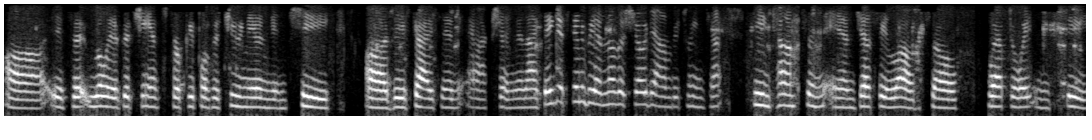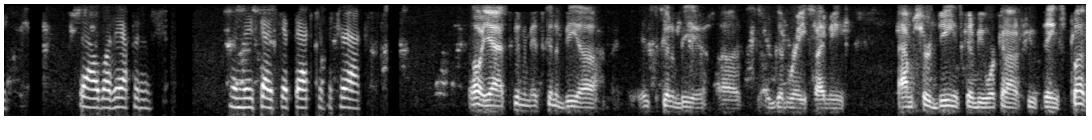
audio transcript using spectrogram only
uh, uh, it's a, really a good chance for people to tune in and see uh, these guys in action. And I think it's going to be another showdown between Dean Thompson and Jesse Love. So we'll have to wait and see, Sal, what happens when these guys get back to the track. Oh yeah, it's gonna it's gonna be a it's gonna be a, a, good race. I mean, I'm sure Dean's gonna be working on a few things. Plus,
